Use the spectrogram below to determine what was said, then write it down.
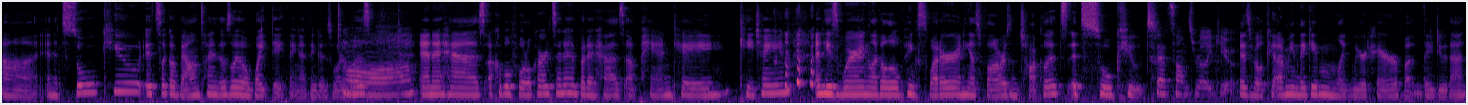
uh, and it's so cute. It's like a Valentine's. It was like a white day thing, I think is what it was Aww. and it has a couple photo cards in it, but it has a pancake keychain, and he's wearing like a little pink sweater, and he has flowers and chocolates. It's so cute. That sounds really cute. It's real cute. I mean, they gave him like weird hair, but they do that.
